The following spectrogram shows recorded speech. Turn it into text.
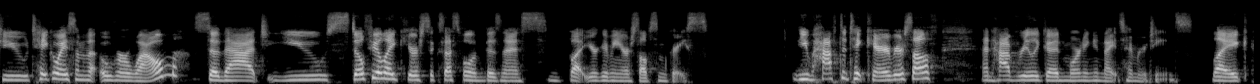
to take away some of the overwhelm so that you still feel like you're successful in business, but you're giving yourself some grace. You have to take care of yourself and have really good morning and nighttime routines. Like,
